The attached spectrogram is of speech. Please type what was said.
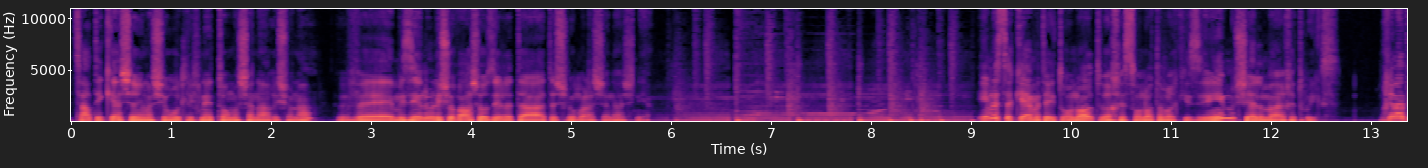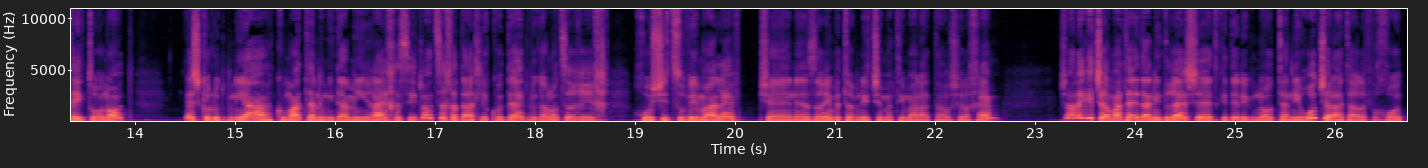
יצרתי קשר עם השירות לפני תום השנה הראשונה, והם הזינו לי שובר שהוזיל את התשלום על השנה השנייה. אם נסכם את היתרונות והחסרונות המרכזיים של מערכת וויקס. מבחינת היתרונות, יש קלות בנייה, עקומת הלמידה מהירה יחסית, לא צריך לדעת לקודד וגם לא צריך חוש עיצובי מהלב כשנעזרים בתבנית שמתאימה לאתר שלכם. אפשר להגיד שרמת הידע הנדרשת כדי לבנות, הנראות של האתר לפחות,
